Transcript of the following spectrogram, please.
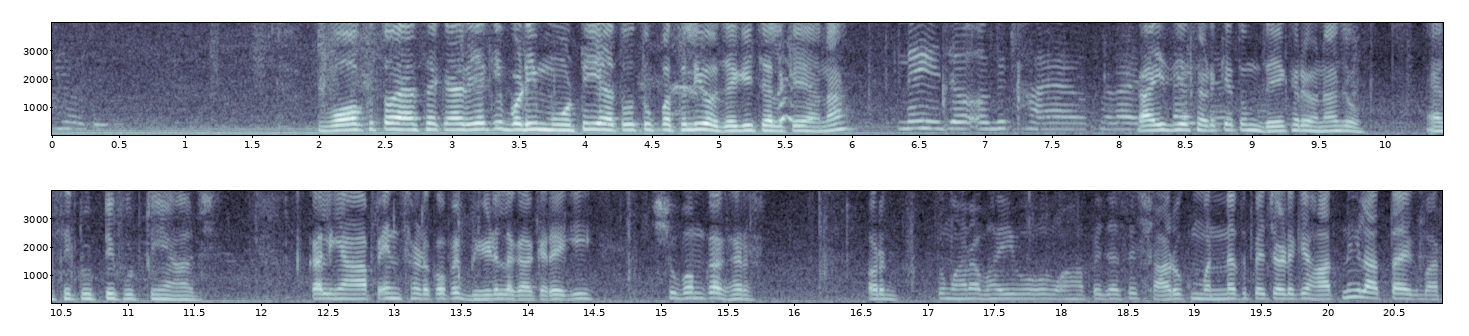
भी हो जाएगी। वॉक तो ऐसे कह रही है कि बड़ी मोटी है तो तू पतली हो जाएगी चल के है ना? नहीं जो अभी खाया है थोड़ा गाइस ये सड़कें तुम देख रहे हो ना जो? ऐसी टूटी फूटी हैं आज। कल यहाँ पे इन सड़कों पे भीड़ लगा करेगी शुभम का घर। और तुम्हारा भाई वो वहाँ पे जैसे शाहरुख मन्नत पे चढ़ के हाथ नहीं हिलाता एक बार?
